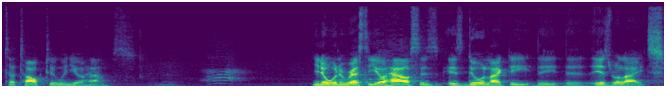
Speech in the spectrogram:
to talk to in your house? You know, when the rest of your house is, is doing like the, the, the Israelites,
